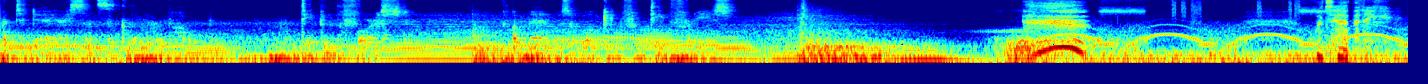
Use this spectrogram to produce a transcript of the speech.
but today I sense a glimmer of hope. Deep in the forest, a man was awoken from deep freeze. What's happening?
